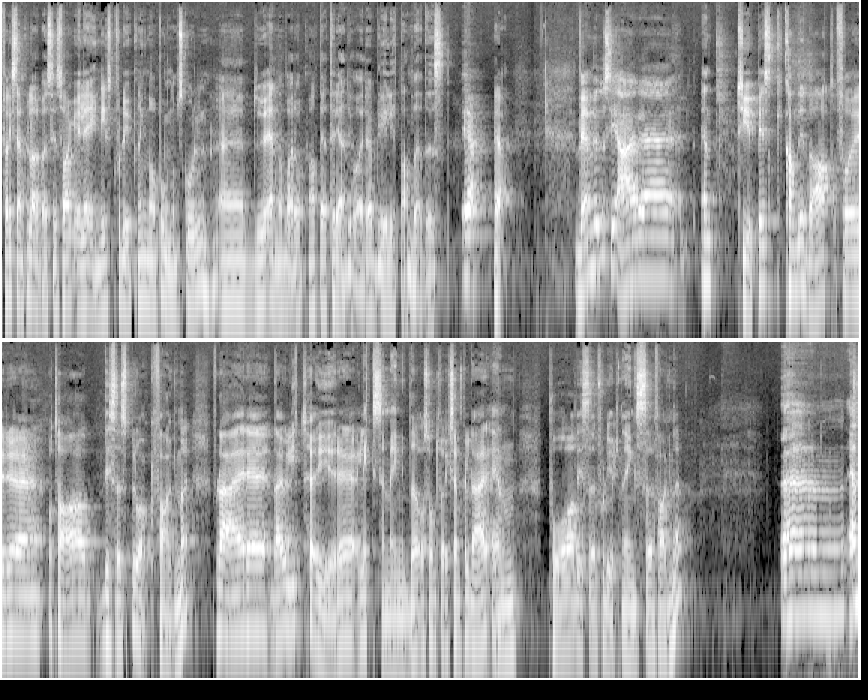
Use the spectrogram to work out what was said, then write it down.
f.eks. arbeidslivsfag eller engelsk fordypning nå på ungdomsskolen. Eh, Du ender bare opp med at det tredje året blir litt annerledes. ja. Ja. Hvem vil du si er eh, en typisk kandidat for eh, å ta disse språkfagene? For det er, det er jo litt høyere leksemengde og sånt eksempel der enn på disse fordypningsfagene. Um, en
